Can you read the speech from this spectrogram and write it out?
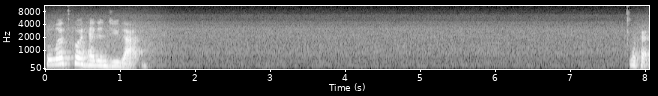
So let's go ahead and do that. Okay,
